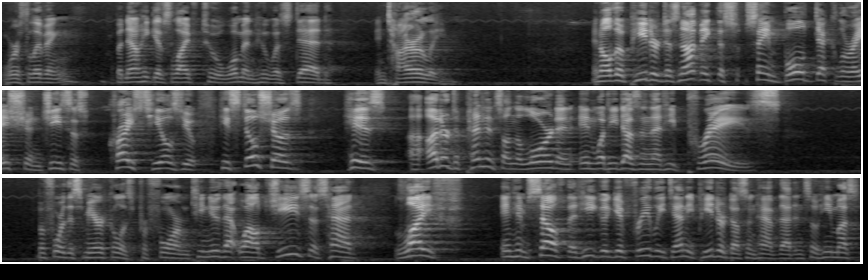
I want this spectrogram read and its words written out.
worth living, but now he gives life to a woman who was dead entirely. And although Peter does not make the same bold declaration, Jesus Christ heals you, he still shows his uh, utter dependence on the Lord in, in what he does and that he prays before this miracle is performed. He knew that while Jesus had life in himself that he could give freely to any, Peter doesn't have that, and so he must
